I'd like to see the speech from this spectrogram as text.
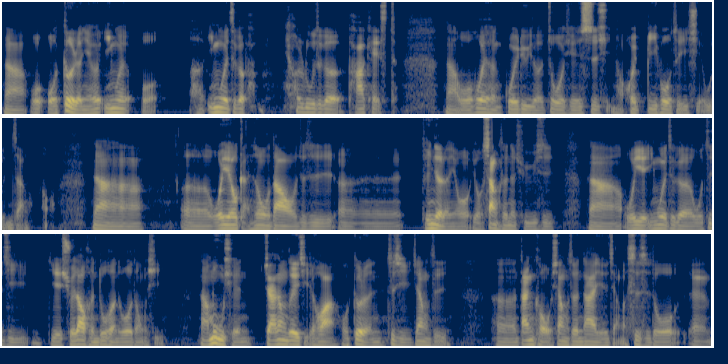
那我我个人也会因为我呃，因为这个要录这个 podcast，那我会很规律的做一些事情，哈，会逼迫自己写文章，好，那呃，我也有感受到，就是呃，听的人有有上升的趋势。那我也因为这个，我自己也学到很多很多的东西。那目前加上这一集的话，我个人自己这样子，呃，单口相声大概也讲了四十多，嗯，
